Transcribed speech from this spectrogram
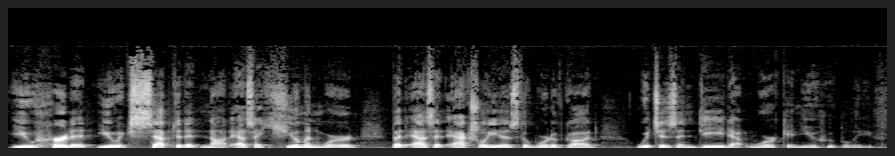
you heard it, you accepted it not as a human word, but as it actually is the word of God, which is indeed at work in you who believe.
